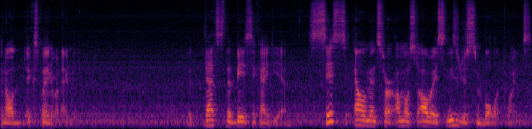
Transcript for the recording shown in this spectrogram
And I'll explain what I mean. But that's the basic idea. Cis elements are almost always, these are just some bullet points.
